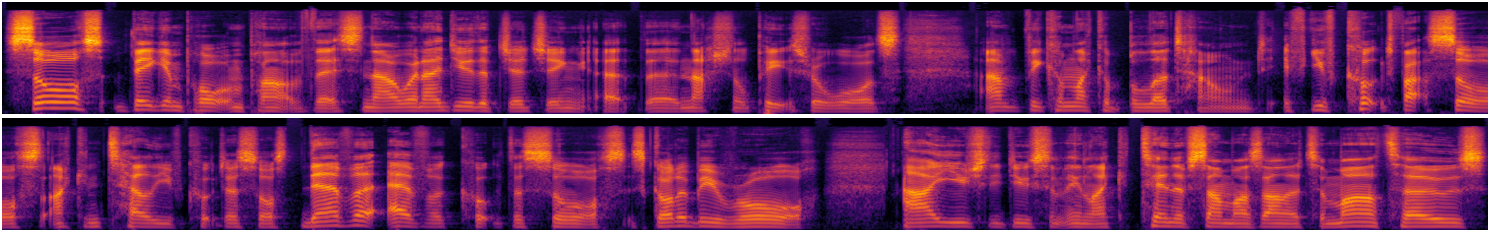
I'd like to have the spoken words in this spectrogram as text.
Sauce, big important part of this. Now, when I do the judging at the National Pizza Awards, I've become like a bloodhound. If you've cooked that sauce, I can tell you've cooked a sauce. Never ever cook the sauce. It's got to be raw. I usually do something like a tin of San Marzano tomatoes,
